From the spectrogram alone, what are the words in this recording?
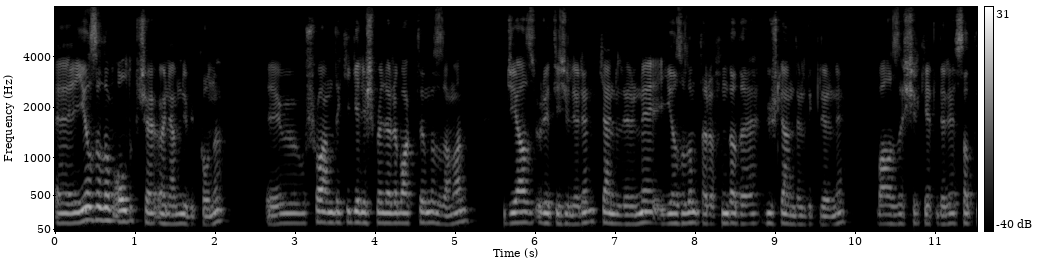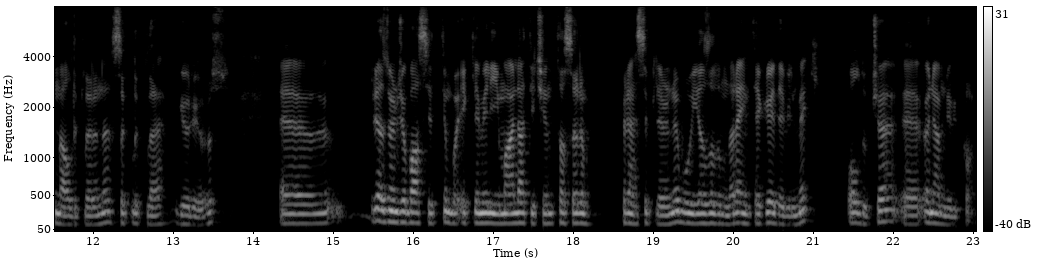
E, yazılım oldukça önemli bir konu. E, şu andaki gelişmelere baktığımız zaman cihaz üreticilerin kendilerini yazılım tarafında da güçlendirdiklerini, bazı şirketleri satın aldıklarını sıklıkla görüyoruz. E, biraz önce bahsettiğim bu eklemeli imalat için tasarım prensiplerini bu yazılımlara entegre edebilmek oldukça e, önemli bir konu.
